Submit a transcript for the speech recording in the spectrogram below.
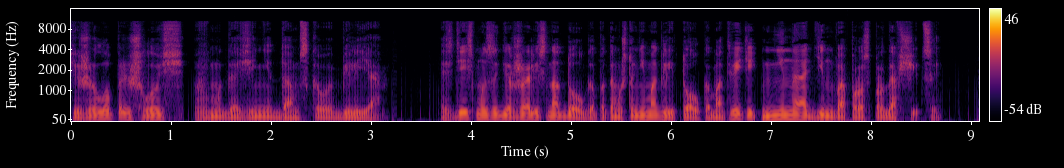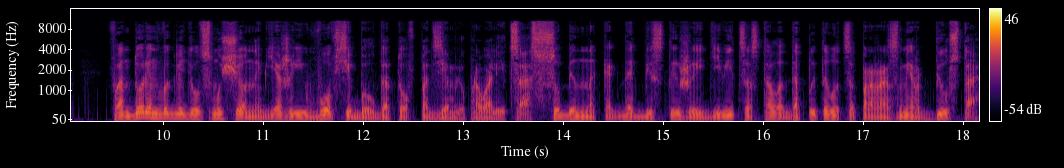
Тяжело пришлось в магазине дамского белья. Здесь мы задержались надолго, потому что не могли толком ответить ни на один вопрос продавщицы. Фандорин выглядел смущенным, я же и вовсе был готов под землю провалиться, особенно когда бесстыжая девица стала допытываться про размер бюста.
